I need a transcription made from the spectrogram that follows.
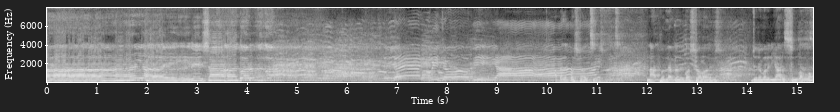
আয় রে সাগর। আপনাদের কষ্ট হচ্ছে। নাথ বললে আপনাদের কষ্ট হবে জোরে বলেন ইয়ার সুল আল্লাহ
